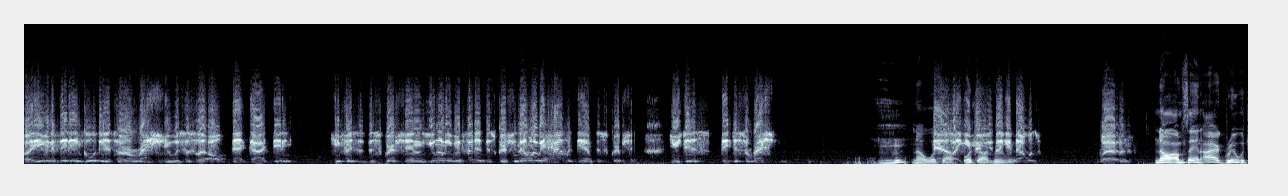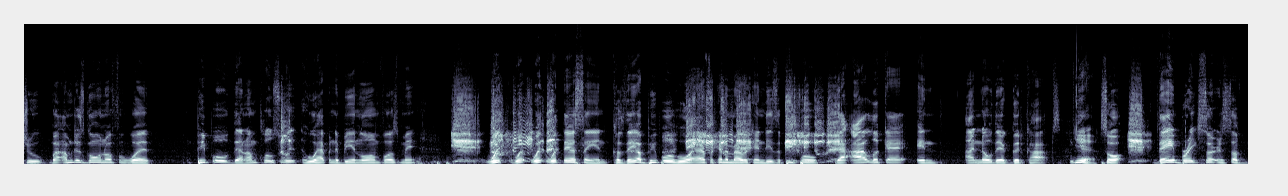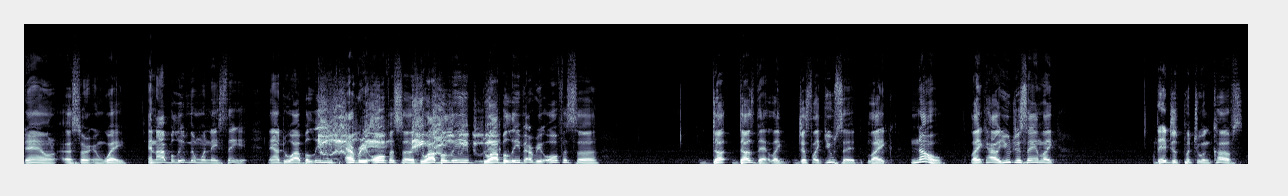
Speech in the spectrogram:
Or even if they didn't go there to arrest you, it's just like, oh, that guy did it. He fits the description. You don't even fit a description. They don't even have a damn description. You just they just arrest you. Mm-hmm. No, what And, y'all, like, what y'all agree like, with? that was what? No, I'm saying I agree with you, but I'm just going off of what people that I'm close with who happen to be in law enforcement Yeah. what I'm what what, that- what they're saying because they are people who are They should African. American. These are people that that. I look at and I know they're good cops. Yeah. So Yeah. they break certain stuff down a certain way, and I believe them when they say it. Now, do I believe every officer? Do I believe? do I believe every officer do, does that? Like just like you said. Like no, like how you just saying like they just put you in cuffs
